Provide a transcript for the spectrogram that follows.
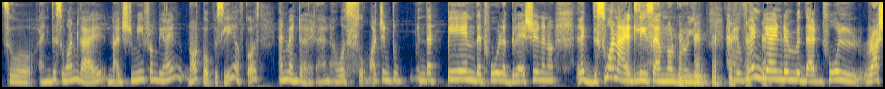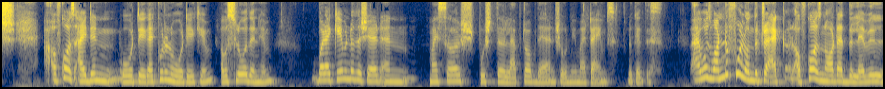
so, and this one guy nudged me from behind, not purposely, of course, and went ahead. And I was so much into in that pain, that whole aggression, and all. like this one, I at least I'm not going to leave. and I went behind him with that whole rush. Of course, I didn't overtake. I couldn't overtake him. I was slower than him. But I came into the shed and my sir pushed the laptop there and showed me my times. Look at this. I was wonderful on the track. Of course, not at the level,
